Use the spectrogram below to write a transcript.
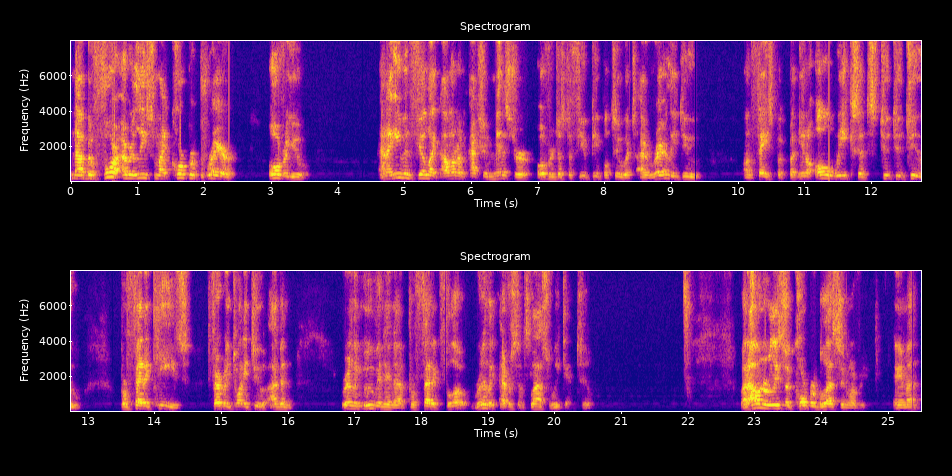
Now, before I release my corporate prayer over you, and I even feel like I want to actually minister over just a few people too, which I rarely do on Facebook. But, you know, all week since 222, Prophetic Keys, February 22, I've been really moving in a prophetic flow, really ever since last weekend too. But I want to release a corporate blessing over you. Amen.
